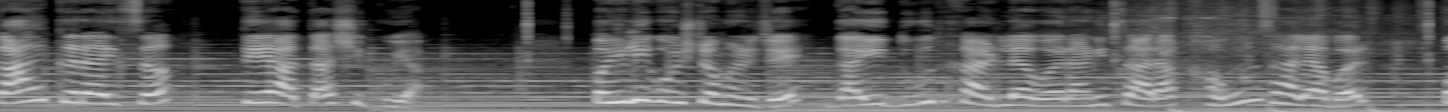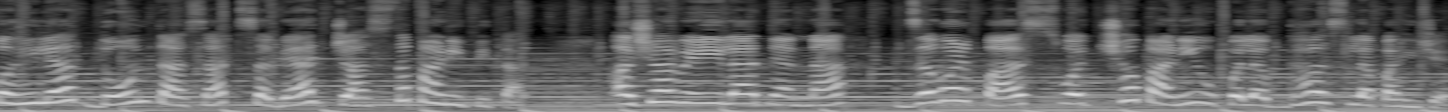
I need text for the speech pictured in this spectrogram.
काय करायचं ते आता शिकूया. पहिली गोष्ट म्हणजे गायी दूध काढल्यावर आणि चारा खाऊन झाल्यावर पहिल्या दोन तासात सगळ्यात जास्त पाणी पितात. अशा वेळीला त्यांना जवळपास स्वच्छ पाणी उपलब्ध असलं पाहिजे.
